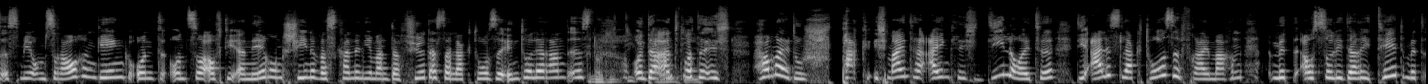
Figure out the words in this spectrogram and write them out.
dass es mir ums Rauchen ging und und so auf die Ernährungsschiene, was kann denn jemand dafür, dass er Laktose intolerant ist? Genau, die- und da antworte ich, hör mal, du Spack, ich meinte eigentlich die Leute, die alles laktosefrei machen, mit aus Solidarität mit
